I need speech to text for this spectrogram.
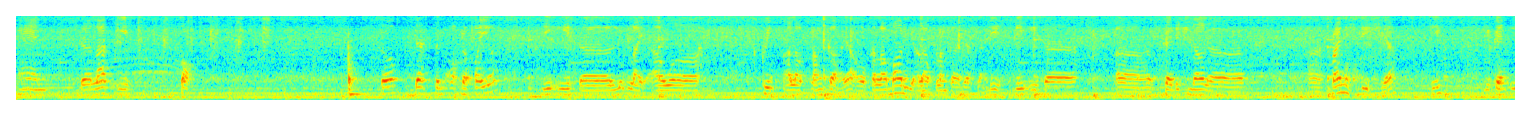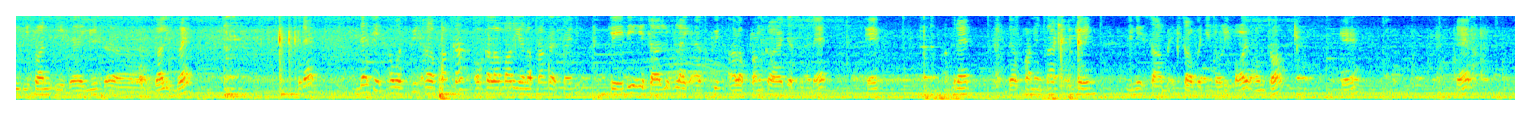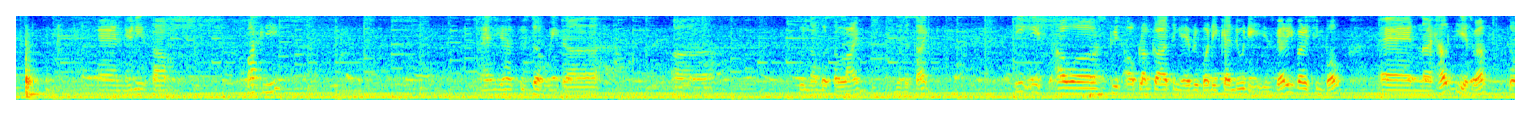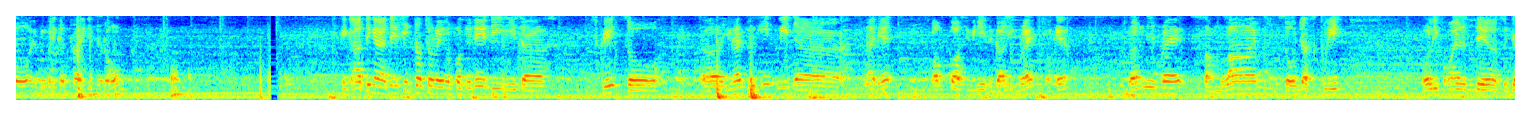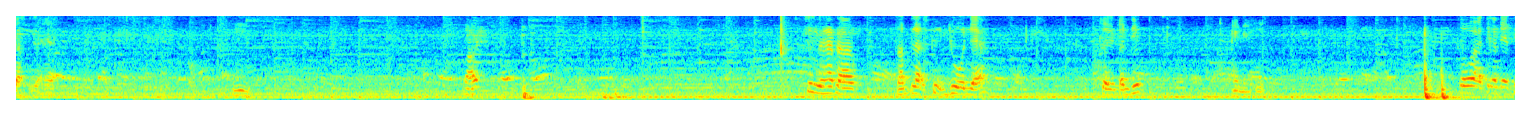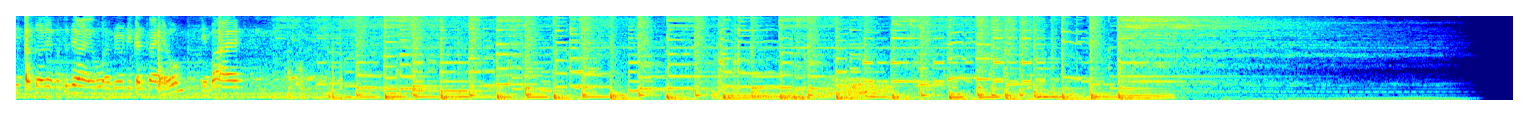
and the last is salt So just turn off the fire. This is uh, look like our squid ala planka ya or calamari ala planka just like this. This is a uh, traditional uh, uh, Spanish dish ya. See, you can eat this one. Eat uh, use uh, garlic bread. So that that's it. Our squid ala planka or calamari ala planka is ready. Okay, this is uh, look like a squid ala planka just like that. Okay, after that the final touch again you need some extra virgin olive oil on top. Okay. That. And you need some parsley. And you have to serve with uh, uh, two numbers of lime on the other side this is our squid al blanca i think everybody can do this it's very very simple and uh, healthy as well so everybody can try this at home Okay, I think uh, that's it tutorial for today. This is uh, squid, so uh, you have to eat with uh, like that. Of course, we need the garlic bread. Okay, garlic bread, some lime. So just squid, olive oil is there. So just like that. Hmm. Nice. So you have uh, something like squid jewel in there. So you can dip and then eat. So I think that's it for today. I hope everybody can try at home. Okay, bye.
